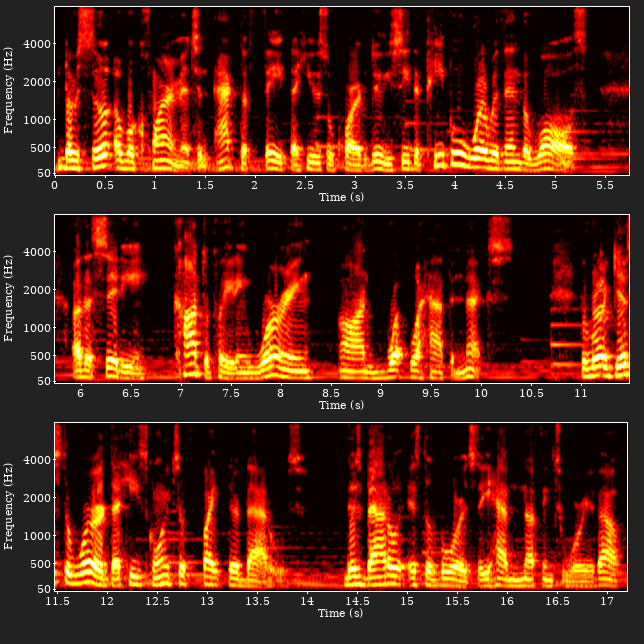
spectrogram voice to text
there was still a requirement, an act of faith that he was required to do. You see, the people were within the walls of the city, contemplating, worrying on what will happen next. The Lord gives the word that He's going to fight their battles. This battle is the Lord's. They have nothing to worry about.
